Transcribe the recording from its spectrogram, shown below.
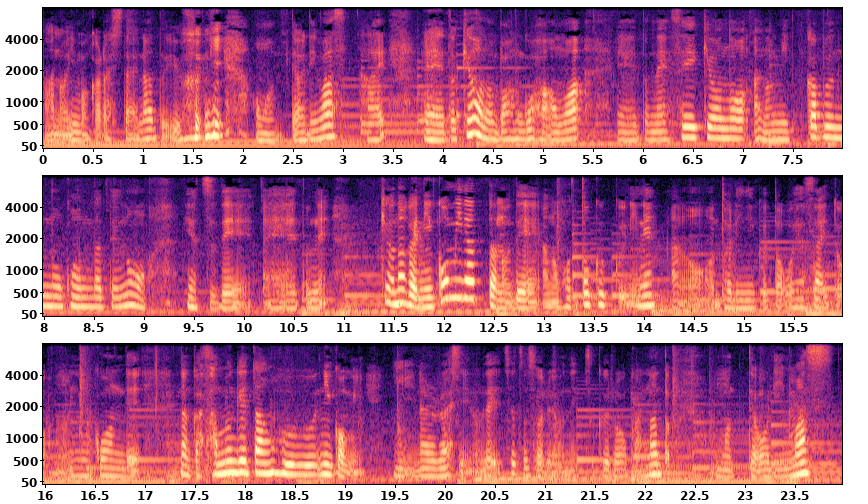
あの今からしたいなというふうに思っております。はい えーと、今日の晩ご飯はえーとね、生協のあの3日分の献立のやつで、えーとね、今日なんか煮込みだったのであのホットクックにねあの鶏肉とお野菜と煮込んでなんかサムゲタン風煮込みになるらしいのでちょっとそれをね作ろうかなと思っております。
